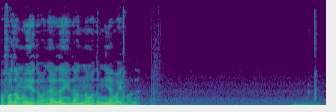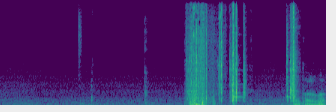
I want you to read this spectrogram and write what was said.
Kafadan mı yedi o? Nereden yedi anlamadım. Niye bayılmadı? Evet araba.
